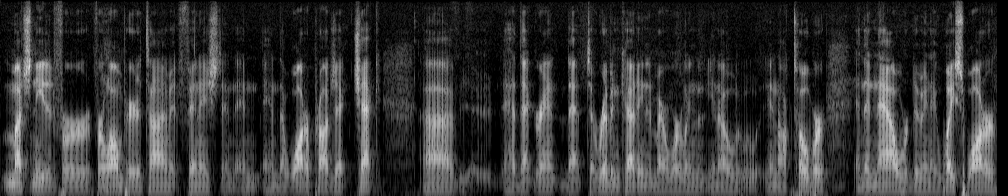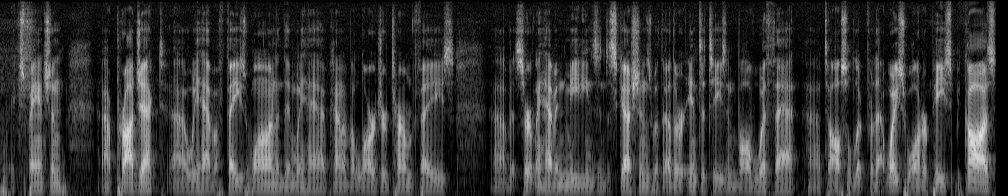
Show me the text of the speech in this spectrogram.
much needed for, for a long period of time. It finished, and, and, and the water project check uh, had that grant that uh, ribbon cutting and Mayor Whirling, you know, in October, and then now we're doing a wastewater expansion uh, project. Uh, we have a phase one, and then we have kind of a larger term phase. Uh, but certainly having meetings and discussions with other entities involved with that uh, to also look for that wastewater piece because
